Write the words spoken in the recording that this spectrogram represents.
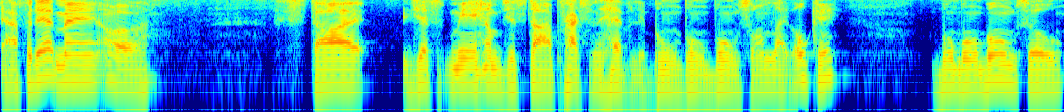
after that, man, uh start just me and him just started practicing heavily. Boom, boom, boom. So I'm like, okay. Boom, boom, boom. So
